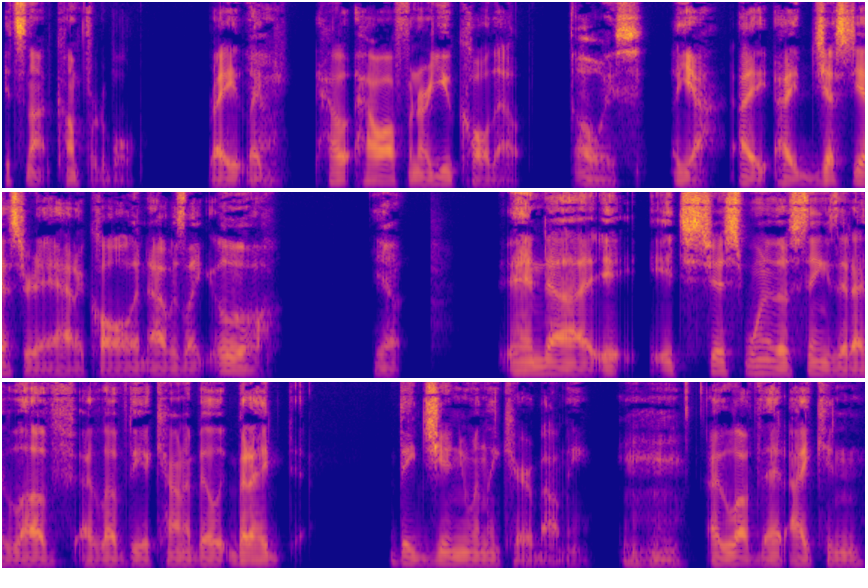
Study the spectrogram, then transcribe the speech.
it's not comfortable, right? Like Yeah. how, how often are you called out? Always. Yeah. I, I just yesterday I had a call and I was like, oh, Yeah. and uh, it, it's just one of those things that I love. I love the accountability, but I they genuinely care about me. hmm I love that I can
